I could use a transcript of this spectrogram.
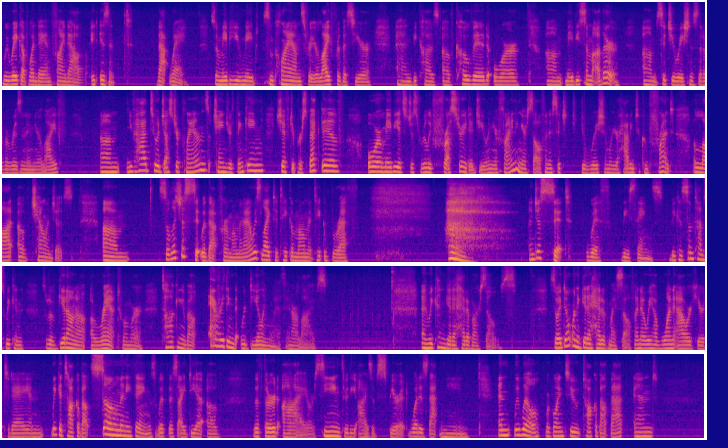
we wake up one day and find out it isn't that way. So maybe you made some plans for your life for this year, and because of COVID or um, maybe some other um, situations that have arisen in your life, um, you've had to adjust your plans, change your thinking, shift your perspective, or maybe it's just really frustrated you and you're finding yourself in a situation where you're having to confront a lot of challenges. Um, so let's just sit with that for a moment. I always like to take a moment, take a breath, and just sit with these things because sometimes we can sort of get on a, a rant when we're talking about everything that we're dealing with in our lives. And we can get ahead of ourselves. So I don't want to get ahead of myself. I know we have one hour here today, and we could talk about so many things with this idea of the third eye or seeing through the eyes of spirit. What does that mean? And we will. We're going to talk about that. And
